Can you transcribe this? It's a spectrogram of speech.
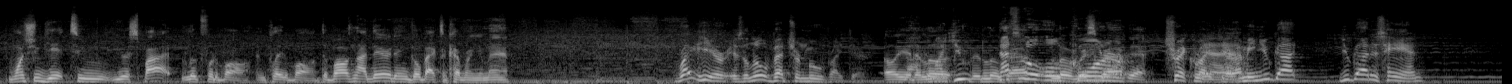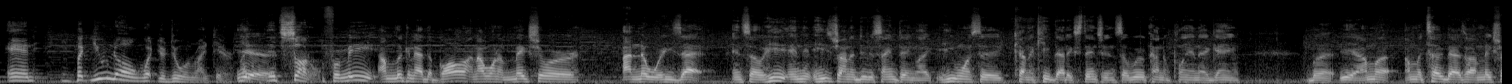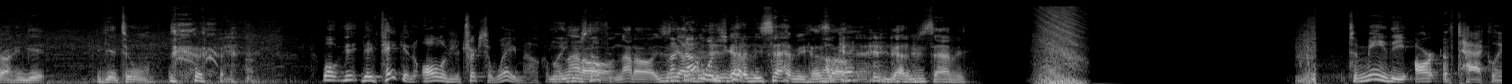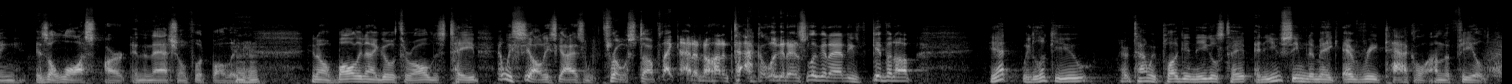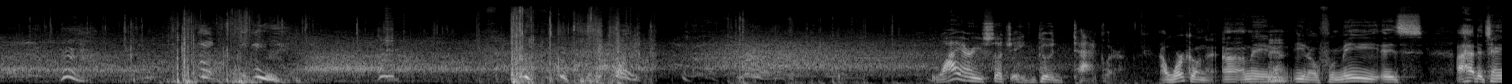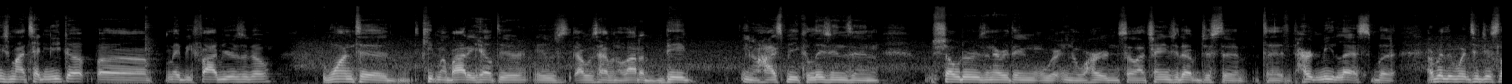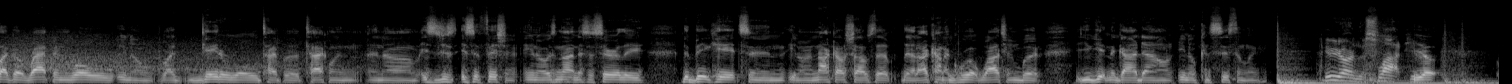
once you get to your spot, look for the ball and play the ball. If the ball's not there, then go back to covering your man. Right here is a little veteran move right there. Oh, yeah, the little- like you, the little that's grab- a little old little corner yeah. trick right Yeah. there. I mean, you got you got his hand, and but you know what you're doing right there. Like, Yeah. it's subtle. For me, I'm looking at the ball and I want to make sure I know where he's at. And so he and he's trying to do the same thing. Like he wants to kind of keep that extension. So we were kind of playing that game. But yeah, I'm a I'm a tug that so I make sure I can get get to him. Well, they, they've taken all of your tricks away, Malcolm. Like, not all, nothing- not all. You just like gotta, that be, one's you gotta be savvy. That's Okay. all. You gotta be savvy. to me, the art of tackling is a lost art in the National Football League. Mm-hmm. You know, Baldy and I go through all this tape, and we see all these guys throw stuff like, I don't know how to tackle. Look at this, look at that. He's given up. Yet we look at you every time we plug in the Eagles tape, and you seem to make every tackle on the field. Why are you such a good tackler? I work on it. I mean, you know, for me, it's I had to change my technique up uh, maybe five years ago. One to keep my body healthier. It was I was having a lot of big, you know, high speed collisions and shoulders and everything were you know were hurting. So I changed it up just to to hurt me less. But I really went to just like a wrap and roll, you know, like gator roll type of tackling, and um, it's just it's efficient. You know, it's not necessarily the big hits and you know the knockout shots that that I kind of grew up watching, but you getting the guy down, you know, consistently. Here you are in the slot here. Yep.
